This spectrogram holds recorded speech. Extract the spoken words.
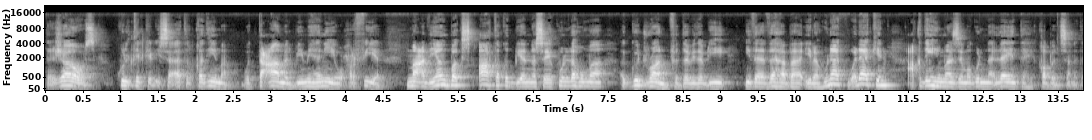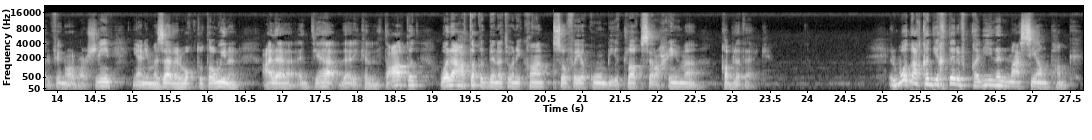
تجاوز كل تلك الإساءات القديمة والتعامل بمهنية وحرفية مع The Young Bucks أعتقد بأن سيكون لهما a good run في ال WWE إذا ذهب إلى هناك ولكن عقديهما زي ما قلنا لا ينتهي قبل سنة 2024 يعني ما زال الوقت طويلا على انتهاء ذلك التعاقد ولا أعتقد بأن توني كان سوف يقوم بإطلاق سراحهما قبل ذلك. الوضع قد يختلف قليلا مع سي إم بانك.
